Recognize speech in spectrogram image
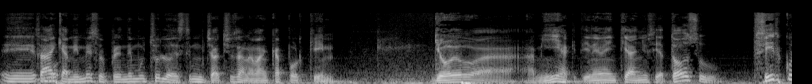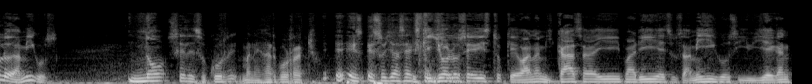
eh, Sabe que a mí me sorprende mucho lo de este muchacho de Salamanca porque yo veo a, a mi hija que tiene 20 años y a todo su círculo de amigos no se les ocurre manejar borracho. es- eso ya se ha Es que yo los he visto que van a mi casa ahí, María y sus amigos, y llegan,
